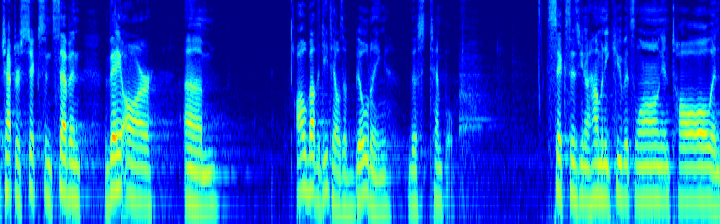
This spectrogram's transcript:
chapter 6 and 7, they are um, all about the details of building this temple. Six is, you know, how many cubits long and tall and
